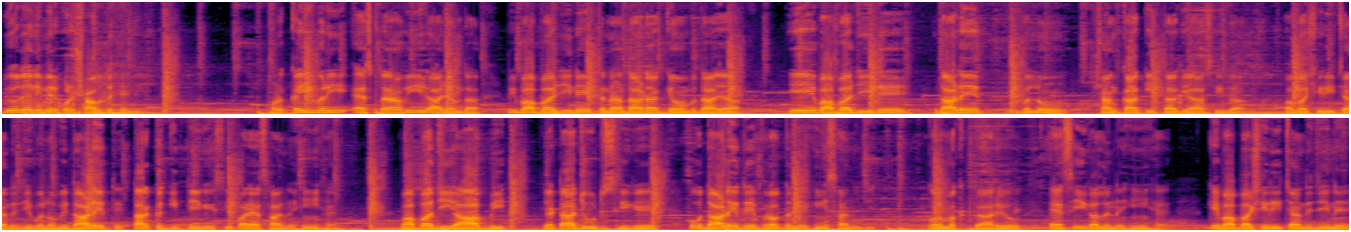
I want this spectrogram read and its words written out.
ਵੀ ਉਹਦੇ ਲਈ ਮੇਰੇ ਕੋਲ ਸ਼ਬਦ ਹੈ ਨਹੀਂ। ਹੁਣ ਕਈ ਵਾਰੀ ਇਸ ਤਰ੍ਹਾਂ ਵੀ ਆ ਜਾਂਦਾ ਵੀ ਬਾਬਾ ਜੀ ਨੇ ਇਤਨਾ ਦਾੜਾ ਕਿਉਂ ਵਧਾਇਆ? ਇਹ ਬਾਬਾ ਜੀ ਦੇ ਦਾੜੇ ਵੱਲੋਂ ਸ਼ੰਕਾ ਕੀਤਾ ਗਿਆ ਸੀਗਾ। ਬਾਬਾ ਸ਼੍ਰੀ ਚੰਦ ਜੀ ਵੱਲੋਂ ਵੀ ਦਾੜੇ ਤੇ ਤਰਕ ਕੀਤੀ ਗਈ ਸੀ, ਪਰ ਐਸਾ ਨਹੀਂ ਹੈ। ਬਾਬਾ ਜੀ ਆਪ ਵੀ ਜਟਾ ਝੂਠ ਸੀਗੇ, ਉਹ ਦਾੜੇ ਦੇ ਵਿਰੁੱਧ ਨਹੀਂ ਸਨ ਜੀ। ਗੁਰਮੁਖ ਪਿਆਰਿਓ, ਐਸੀ ਗੱਲ ਨਹੀਂ ਹੈ ਕਿ ਬਾਬਾ ਸ਼੍ਰੀ ਚੰਦ ਜੀ ਨੇ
